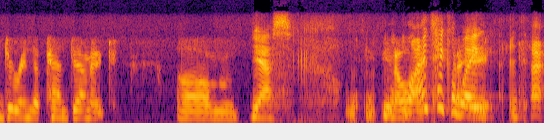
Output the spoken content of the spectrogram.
during the pandemic. Um, yes. You know, well, I, I take away. I,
